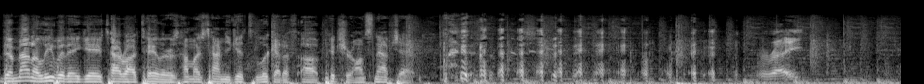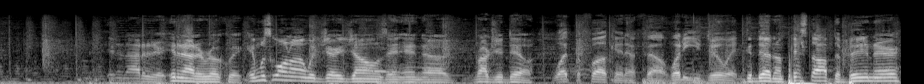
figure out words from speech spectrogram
the amount of leeway they gave Tyrod Taylor is how much time you get to look at a uh, picture on Snapchat. right. In and out of there. In and out of there real quick. And what's going on with Jerry Jones and, and uh, Roger Goodell? What the fuck, NFL? What are you doing? Goodell done pissed off the billionaire,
